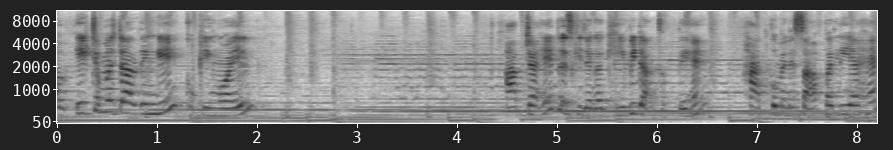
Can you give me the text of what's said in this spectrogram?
अब एक चम्मच डाल देंगे कुकिंग ऑयल। आप चाहे तो इसकी जगह घी भी डाल सकते हैं। हाथ को मैंने साफ़ कर लिया है।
